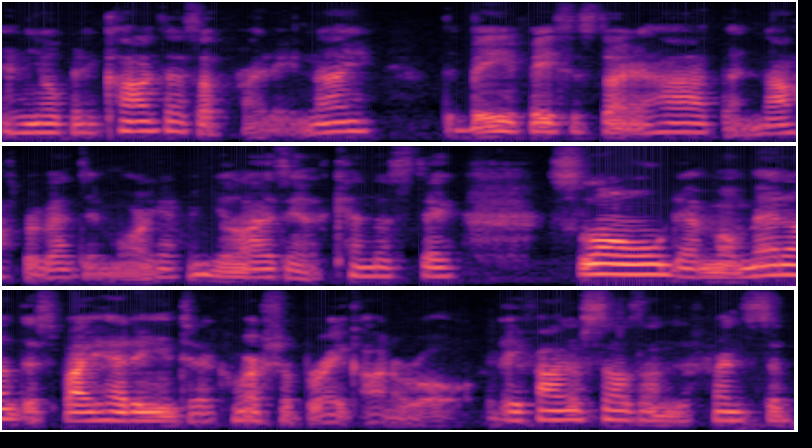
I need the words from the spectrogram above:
in the opening contest of Friday night. The baby faces started hot, but Nox prevented Morgan from utilizing a candlestick, stick, slowed their momentum despite heading into the commercial break on a roll. They found themselves on the defensive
